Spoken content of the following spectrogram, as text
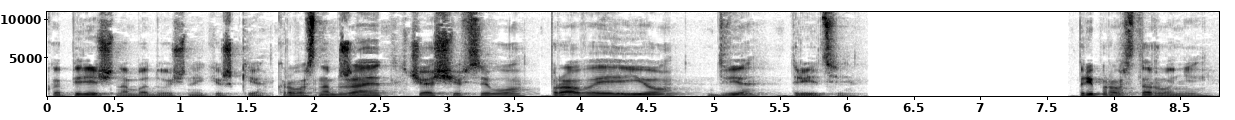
поперечно-ободочной кишке. Кровоснабжает чаще всего правые ее две трети. При правосторонней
